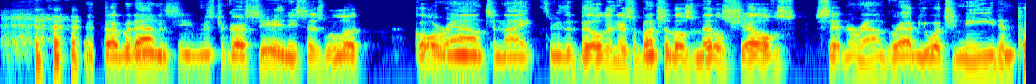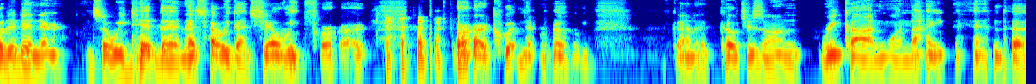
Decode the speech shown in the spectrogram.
and so I go down and see Mr. Garcia, and he says, Well, look, go around tonight through the building. There's a bunch of those metal shelves sitting around. Grab you what you need and put it in there. And so we did that, and that's how we got shelving for our for our equipment room. Kind of coaches on recon one night, and uh,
